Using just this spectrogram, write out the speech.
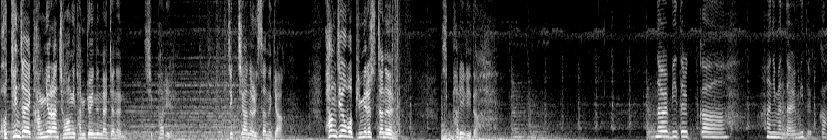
버틴 자의 강렬한 저항이 담겨 있는 날짜는 18일. 찍지 않은 을사늑약. 황제 오버 비밀의 숫자는 18일이다. 널 믿을까? 아니면 날 믿을까?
